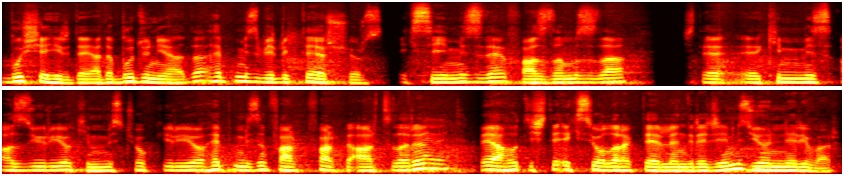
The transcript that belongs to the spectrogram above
bu şehirde ya da bu dünyada hepimiz birlikte yaşıyoruz. Eksiğimizle, fazlamızla, işte e, kimimiz az yürüyor, kimimiz çok yürüyor. Hepimizin farklı farklı artıları Evet. veyahut işte eksi olarak değerlendireceğimiz yönleri var.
